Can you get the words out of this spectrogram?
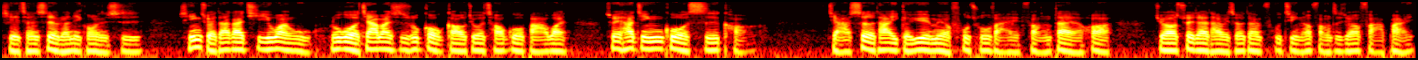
写程式的软体工程师，薪水大概七万五。如果加班时数够高，就会超过八万。所以他经过思考，假设他一个月没有付出房房贷的话，就要睡在台北车站附近，然后房子就要法拍。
